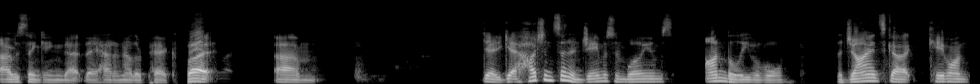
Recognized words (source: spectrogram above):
I was thinking that they had another pick, but um, yeah, you get Hutchinson and Jameson Williams, unbelievable. The Giants got Kayvon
